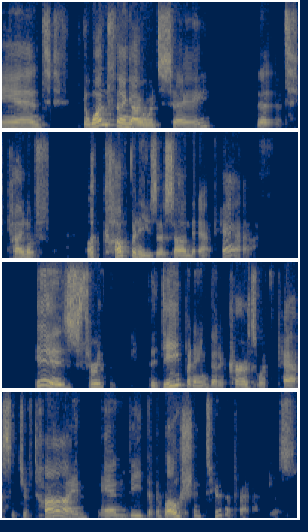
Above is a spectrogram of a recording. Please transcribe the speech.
and the one thing I would say that kind of accompanies us on that path is through the deepening that occurs with the passage of time and the devotion to the practice.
